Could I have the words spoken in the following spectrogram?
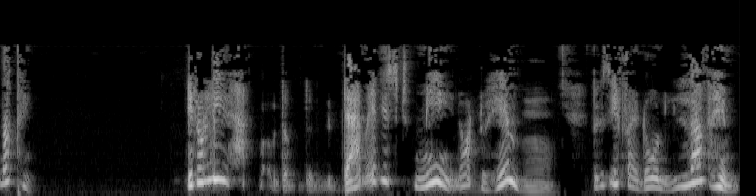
Nothing. It only, ha- the, the damage is to me, not to him. Mm. Because if I don't love him,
